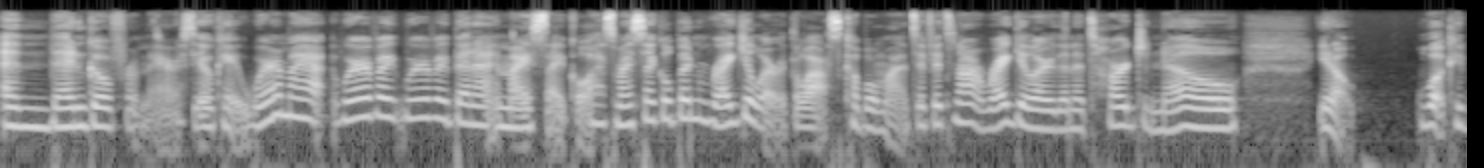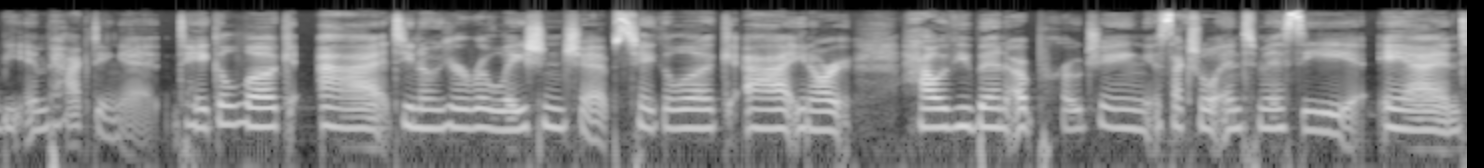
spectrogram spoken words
and then go from there say okay where am i at where have i where have i been at in my cycle has my cycle been regular the last couple months if it's not regular then it's hard to know you know what could be impacting it. Take a look at, you know, your relationships. Take a look at, you know, how have you been approaching sexual intimacy and,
